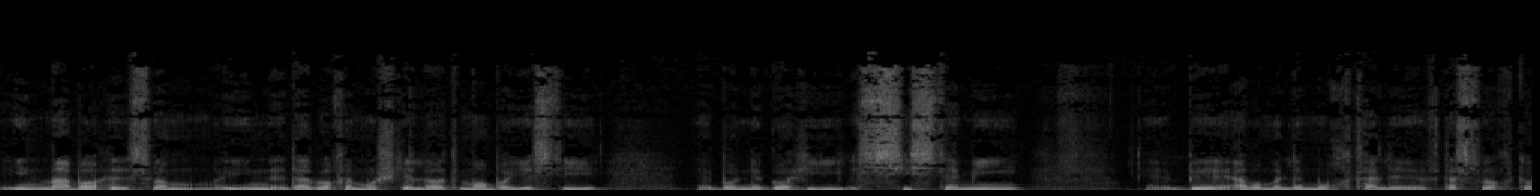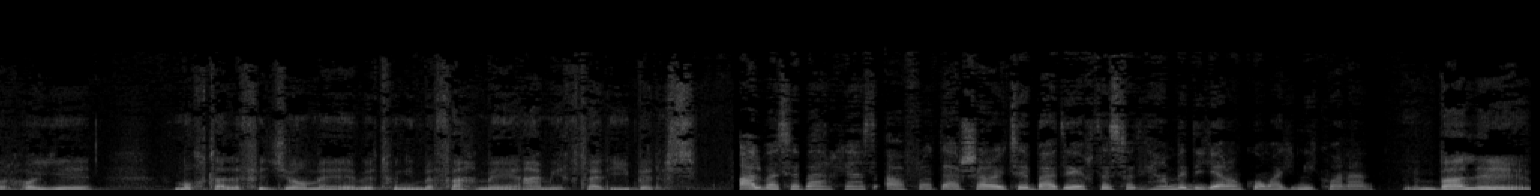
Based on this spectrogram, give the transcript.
این مباحث و این در واقع مشکلات ما بایستی با نگاهی سیستمی به عوامل مختلف در ساختارهای مختلف جامعه بتونیم به فهم عمیقتری برسیم. البته برخی از افراد در شرایط بد اقتصادی هم به دیگران کمک می‌کنن بله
